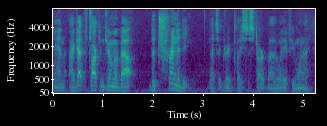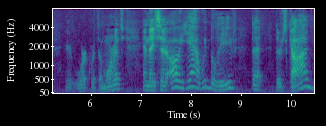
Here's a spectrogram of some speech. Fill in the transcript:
and I got to talking to them about the Trinity. That's a great place to start, by the way, if you want to work with the Mormons, and they said, "Oh yeah, we believe that there's God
